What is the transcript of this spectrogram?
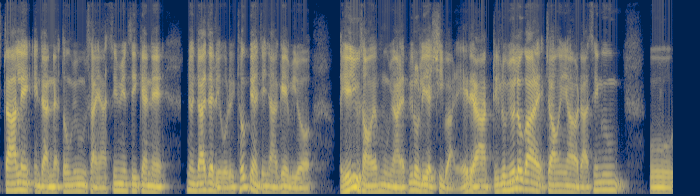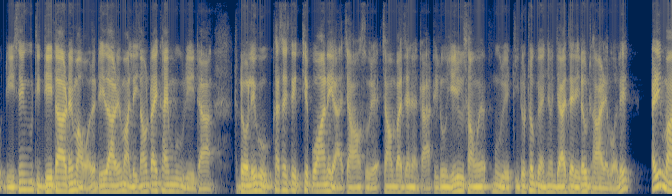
Starlink Internet အသုံးပြုမှုဆိုင်ရာစီမင်းစည်းကမ်းနဲ့ညွှန်ကြားချက်တွေကိုထုတ်ပြန်ကြေညာခဲ့ပြီးတော့အရေးယူဆောင်ရွက်မှုများလည်းပြုလုပ်လျက်ရှိပါတယ်ဒါဒီလိုမျိုးလုပ်ရတဲ့အကြောင်းရင်းကတော့ဒါစင်ကူ ဟဟိုဒီစင်ကူဒီ data တွေမှာပေါ့လေ data တွေမှာလေကြောင်းတိုက်ခိုက်မှုတွေဒါတော်တော်လေးကိုခက်စိတ်စိတ်ဖြစ်ပွားနေတာအကြောင်းဆိုတဲ့အကြောင်းပတ်ချက်နဲ့ဒါဒီလိုရေးယူဆောင်ရွက်မှုတွေဒီလိုထုတ်ပြန်ညွှန်ကြားချက်တွေလုပ်ထားရတယ်ပေါ့လေအဲ့ဒီမှာ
